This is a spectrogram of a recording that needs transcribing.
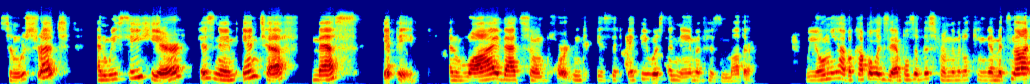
Senusret, and we see here his name, Intef Mes Ipi. And why that's so important is that Ippy was the name of his mother. We only have a couple examples of this from the Middle Kingdom. It's not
